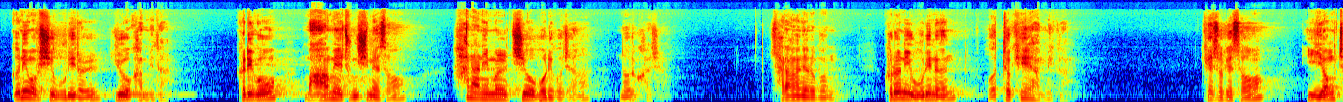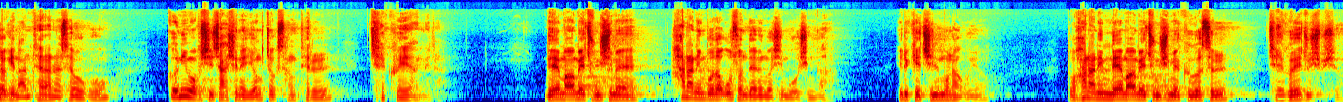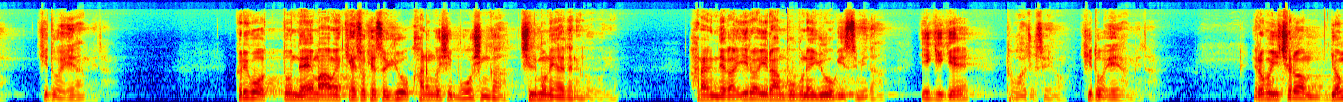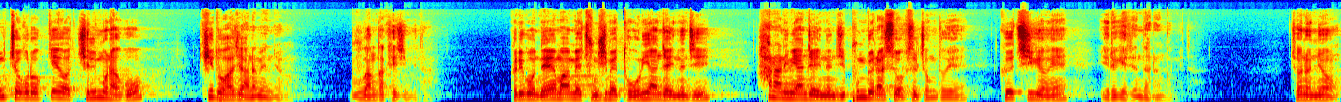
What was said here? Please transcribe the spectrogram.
끊임없이 우리를 유혹합니다. 그리고 마음의 중심에서 하나님을 지워버리고자 노력하죠. 사랑하는 여러분, 그러니 우리는 어떻게 해야 합니까? 계속해서 이 영적인 안테나를 세우고 끊임없이 자신의 영적 상태를 체크해야 합니다. 내 마음의 중심에 하나님보다 우선되는 것이 무엇인가? 이렇게 질문하고요. 또 하나님 내 마음의 중심에 그것을 제거해 주십시오. 기도해야 합니다. 그리고 또 내 마음에 계속해서 유혹하는 것이 무엇인가 질문해야 되는 거고요. 하나님 내가 이러이러한 부분에 유혹이 있습니다. 이기게 도와주세요. 기도해야 합니다. 여러분 이처럼 영적으로 깨어 질문하고 기도하지 않으면요. 무감각해집니다. 그리고 내 마음의 중심에 돈이 앉아 있는지 하나님이 앉아 있는지 분별할 수 없을 정도의 그 지경에 이르게 된다는 겁니다. 저는요,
